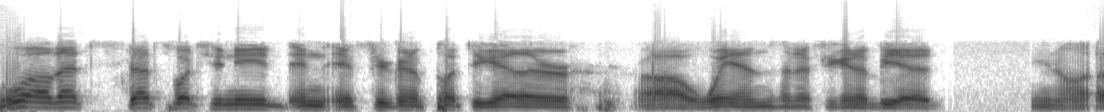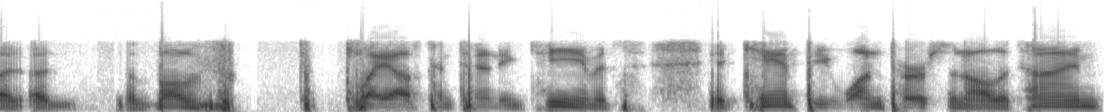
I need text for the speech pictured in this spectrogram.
Well, that's that's what you need, and if you're going to put together uh, wins, and if you're going to be a you know a, a above playoff contending team. It's it can't be one person all the time.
